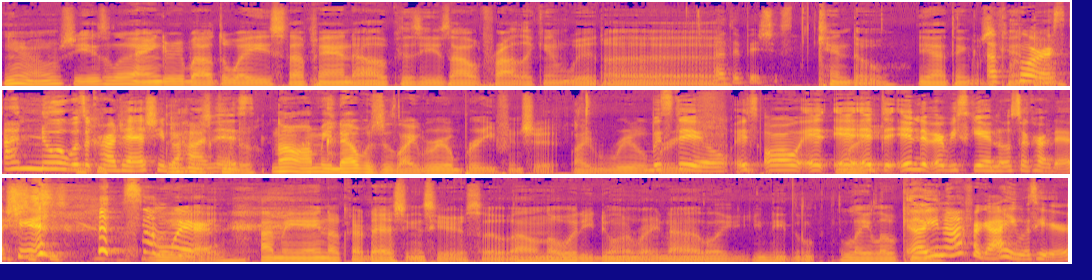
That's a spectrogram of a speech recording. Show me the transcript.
you know, she is a little angry about the way stuff panned out because he's out frolicking with, uh, Other bitches. Kendall. Yeah, I think it was Of Kendall. course, I knew it was a Kardashian behind this. Kendall. No, I mean, that was just like real brief and shit. Like, real But brief. still, it's all it, it, at the end of every scandal, it's a Kardashian somewhere. yeah, I mean, ain't no Kardashians here, so I don't know what he doing right now. Like, you need to lay low key. Oh, you know, I forgot he was here.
